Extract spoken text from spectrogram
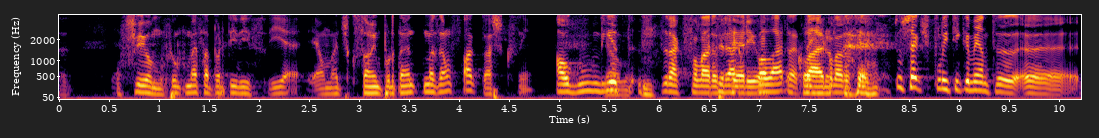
eh, o filme. O filme começa a partir disso. E é, é uma discussão importante, mas é um facto, acho que sim. Algum dia se terá que falar a Terá que se sério. falar, se claro. falar a sério. Tu segues politicamente eh,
